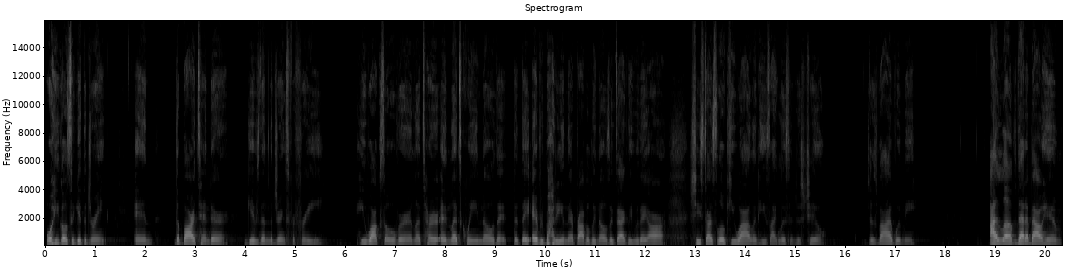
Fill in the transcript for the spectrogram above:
Or he goes to get the drink and the bartender gives them the drinks for free. He walks over and lets her and lets queen know that that they everybody in there probably knows exactly who they are. She starts low key wilding. He's like listen just chill. Just vibe with me I love that about him.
